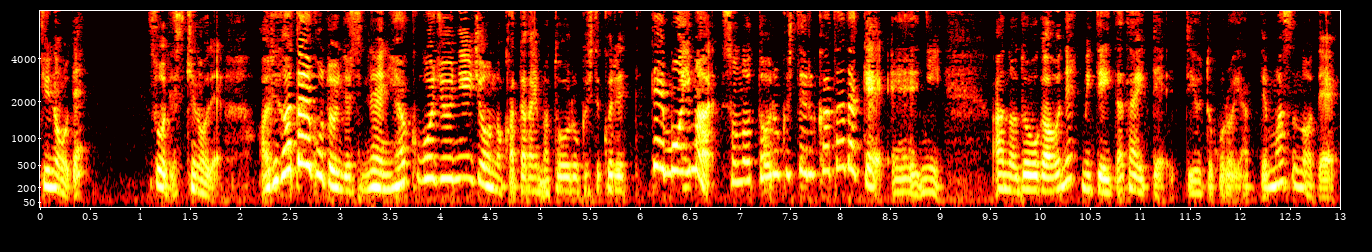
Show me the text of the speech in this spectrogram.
昨日で？そうです、昨日で。ありがたいことにですね、250人以上の方が今登録してくれてて、もう今、その登録してる方だけに、あの動画をね、見ていただいてっていうところをやってますので、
